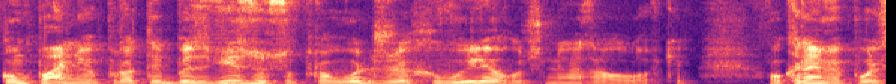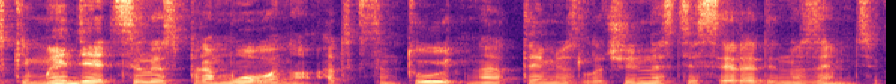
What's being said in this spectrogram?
Компанію проти безвізу супроводжує хвиля гучних заголовків. Окремі польські медіа цілеспрямовано акцентують на темі злочинності серед іноземців.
